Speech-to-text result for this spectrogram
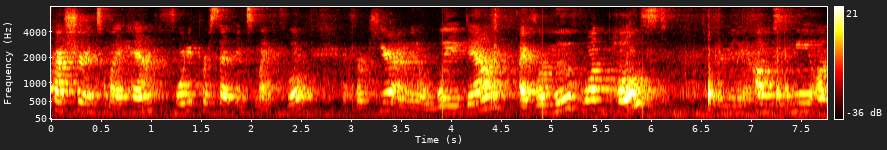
pressure into my hand, 40% into my foot, and from here, I'm going to weigh down. I've removed one post. I'm going to come to knee on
